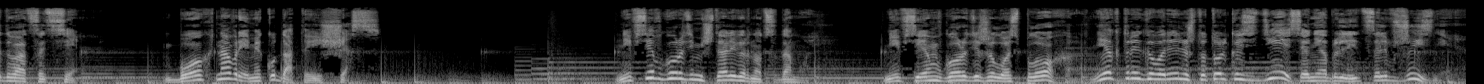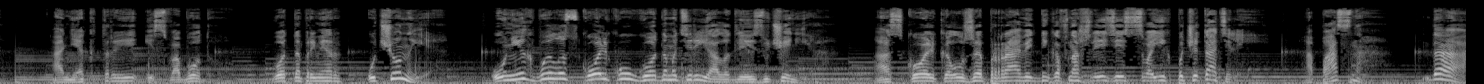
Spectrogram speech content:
27. Бог на время куда-то исчез. Не все в городе мечтали вернуться домой. Не всем в городе жилось плохо. Некоторые говорили, что только здесь они обрели цель в жизни, а некоторые и свободу. Вот, например, ученые. У них было сколько угодно материала для изучения. А сколько лжеправедников нашли здесь своих почитателей. Опасно? Да.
